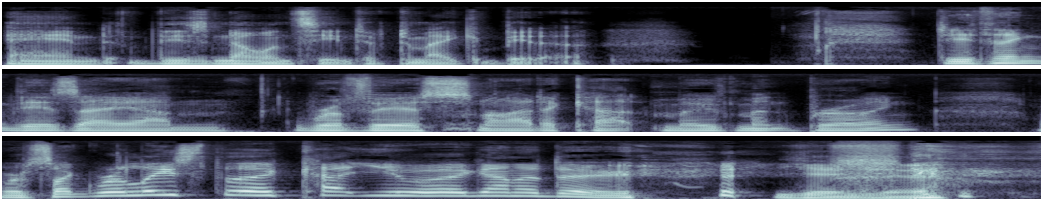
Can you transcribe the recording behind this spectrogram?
and there's no incentive to make it better. Do you think there's a um, reverse Snyder cut movement brewing, where it's like release the cut you were gonna do? Yeah, yeah.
